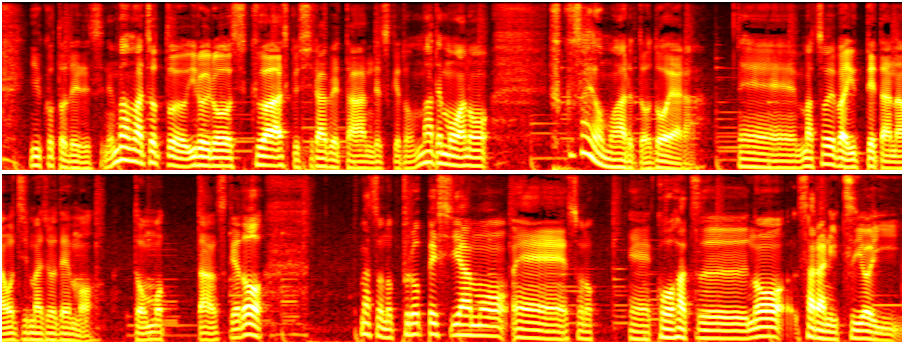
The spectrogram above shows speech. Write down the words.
いうことでですね、まあまあちょっといろいろ詳しく調べたんですけど、まあでもあの、副作用もあるとどうやら、えー、まあそういえば言ってたな、おじまじょでも、と思ったんですけど、まあそのプロペシアも、えー、そのえー、後発のさらに強い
